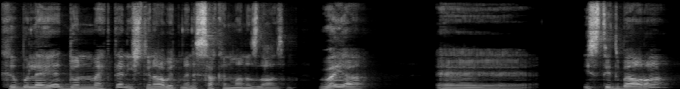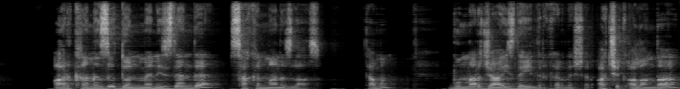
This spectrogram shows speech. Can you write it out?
kıbleye dönmekten iştinab etmeniz sakınmanız lazım. Veya e, istidbara arkanızı dönmenizden de sakınmanız lazım. Tamam? Bunlar caiz değildir kardeşler. Açık alanda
